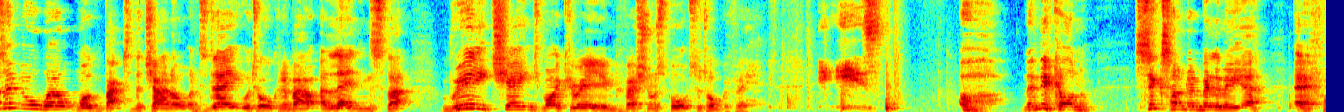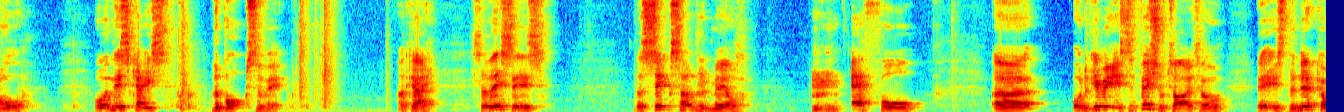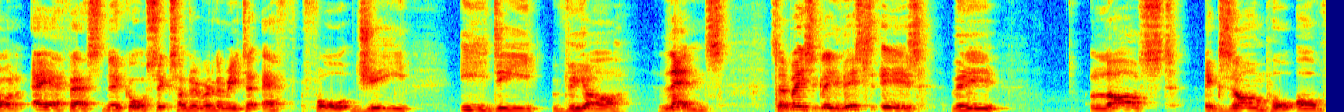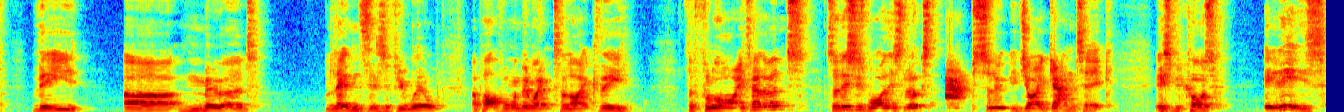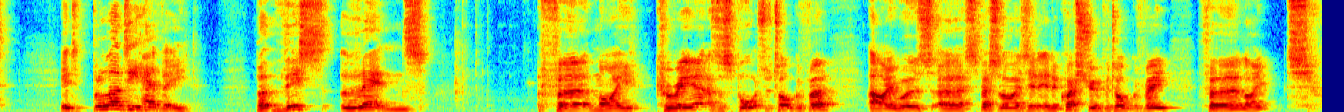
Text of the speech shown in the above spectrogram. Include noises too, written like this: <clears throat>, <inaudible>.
guys, hope you're all well and welcome back to the channel and today we're talking about a lens that really changed my career in professional sports photography. It is oh, the Nikon 600mm f4 or in this case the box of it. Okay, so this is the 600mm <clears throat> f4 uh, or to give it its official title it is the Nikon AFS Nikkor 600mm f4G ED VR lens. So basically this is the last example of the uh, mirrored lenses if you will apart from when they went to like the the fluorite elements so this is why this looks absolutely gigantic is because it is it's bloody heavy but this lens, for my career as a sports photographer, I was uh, specialising in equestrian photography for like,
